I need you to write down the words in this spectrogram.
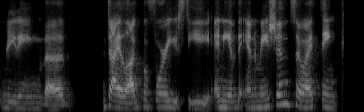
reading the dialogue before you see any of the animation. So I think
